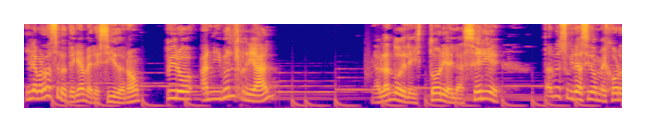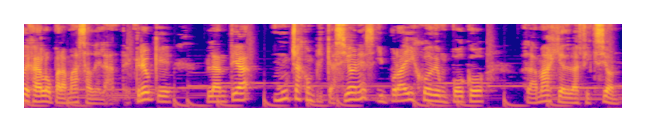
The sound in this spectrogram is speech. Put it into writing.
y la verdad se lo tenía merecido, ¿no? Pero a nivel real, hablando de la historia y la serie, tal vez hubiera sido mejor dejarlo para más adelante. Creo que plantea muchas complicaciones y por ahí jode un poco la magia de la ficción.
